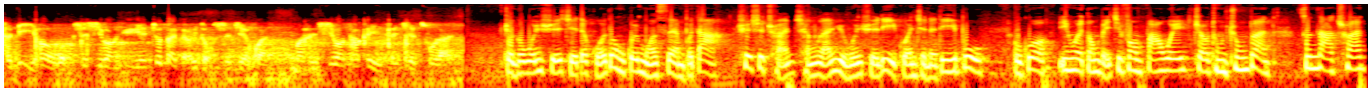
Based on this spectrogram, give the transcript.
成立以后，我们是希望语言就代表一种世界观，我们很希望它可以呈现出来。整个文学节的活动规模虽然不大，却是传承蓝语文学力关键的第一步。不过，因为东北季风发威，交通中断，孙大川、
